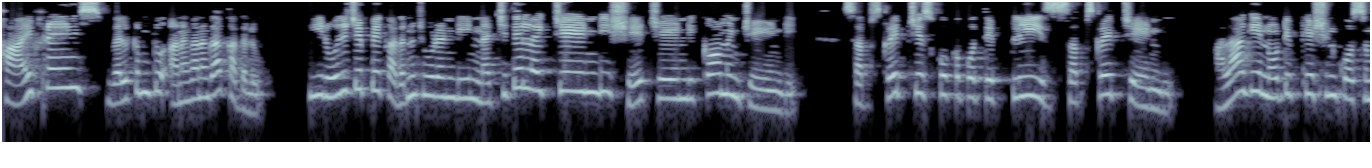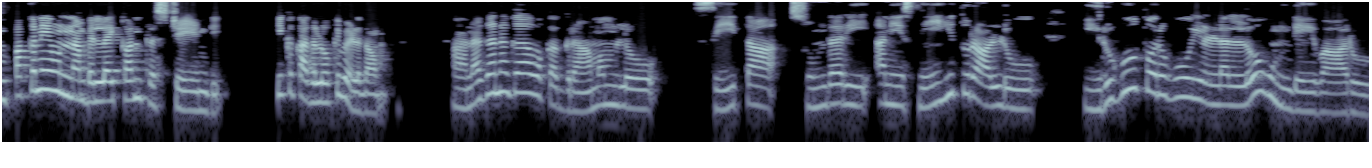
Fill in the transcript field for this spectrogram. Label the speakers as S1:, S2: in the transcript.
S1: Hi friends welcome to అనగనగా కథలు ఈరోజు చెప్పే కథను చూడండి. నచ్చితే లైక్ చేయండి షేర్ చేయండి కామెంట్ చేయండి. సబ్స్క్రైబ్ చేసుకోకపోతే ప్లీజ్ సబ్స్క్రైబ్ చేయండి. అలాగే నోటిఫికేషన్ కోసం పక్కనే ఉన్న బెల్ ఐకాన్ ప్రెస్ చేయండి. ఇక కథలోకి వెళదాం. అనగనగా ఒక గ్రామంలో సీత సుందరి అనే స్నేహితురాళ్ళు ఇరుగు పొరుగు ఇళ్ళల్లో ఉండేవారు.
